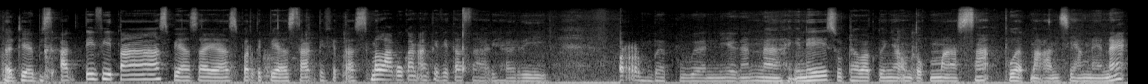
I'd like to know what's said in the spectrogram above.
Tadi habis aktivitas biasa ya, seperti biasa aktivitas Melakukan aktivitas sehari-hari. Perbabuan ya kan? Nah ini sudah waktunya untuk masak buat makan siang nenek.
